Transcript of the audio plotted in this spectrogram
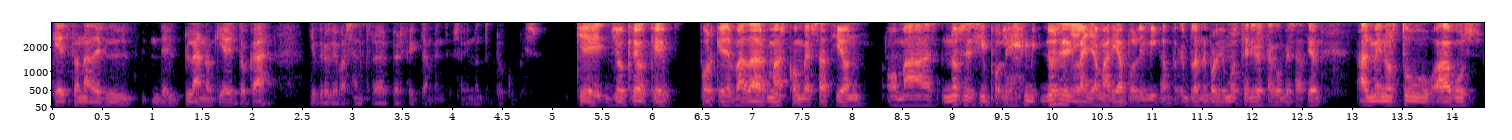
qué zona del, del, plano quiere tocar, yo creo que vas a entrar perfectamente, o sea que no te preocupes. Que yo creo que porque va a dar más conversación o más, no sé si polémica, no sé si la llamaría polémica, en plan de porque hemos tenido esta conversación, al menos tú, Agus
